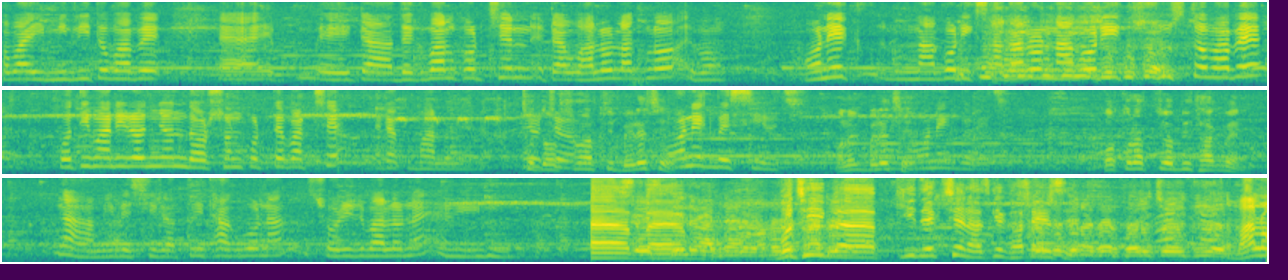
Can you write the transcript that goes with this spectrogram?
সবাই মিলিতভাবে এটা দেখভাল করছেন। এটা ভালো লাগল এবং অনেক নাগরিক সাধারণ নাগরিক সুস্থভাবে প্রতিমা নিরঞ্জন দর্শন করতে পারছে এটা খুব ভালো জায়গা দর্শনার্থী বেড়েছে? অনেক বেশি হয়েছে। অনেক বেড়েছে? অনেক বেড়েছে। কত রাত্রি অবধি থাকবেন? না আমি বেশি রাত্রি থাকব না শরীর ভালো নয় আমি বলছি কি দেখছেন আজকে ঘাটে এসে? ভালো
